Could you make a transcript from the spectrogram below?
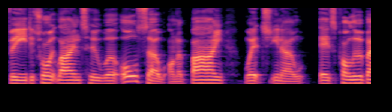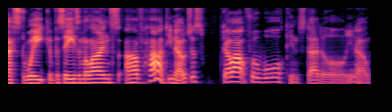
the Detroit Lions, who were also on a bye, which, you know, is probably the best week of the season the Lions have had. You know, just go out for a walk instead, or, you know,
